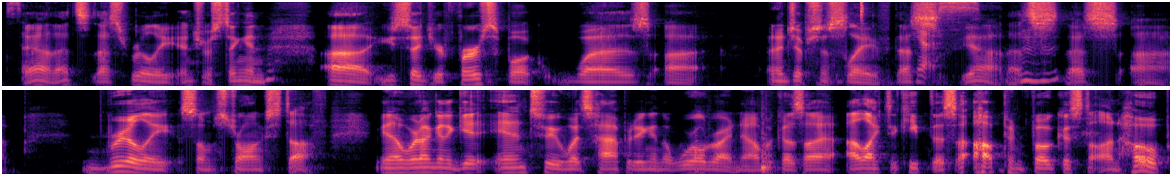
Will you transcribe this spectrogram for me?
So. Yeah, that's that's really interesting. And mm-hmm. uh, you said your first book was uh, an Egyptian slave. That's yes. yeah, that's mm-hmm. that's uh, really some strong stuff. You know, we're not going to get into what's happening in the world right now because I, I like to keep this up and focused on hope.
